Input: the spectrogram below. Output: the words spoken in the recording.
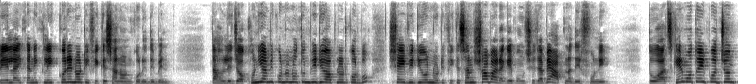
বেল আইকানে ক্লিক করে নোটিফিকেশান অন করে দেবেন। তাহলে যখনই আমি কোনো নতুন ভিডিও আপলোড করব, সেই ভিডিওর নোটিফিকেশান সবার আগে পৌঁছে যাবে আপনাদের ফোনে তো আজকের মতো এই পর্যন্ত।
